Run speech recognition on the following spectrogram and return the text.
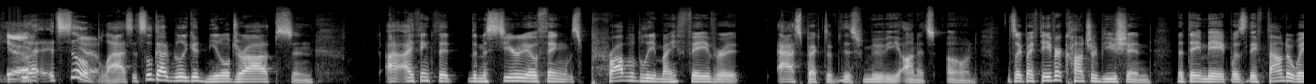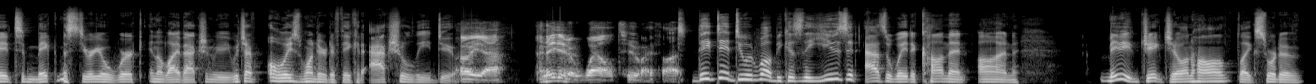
Yeah. yeah, it's still Yeah. a blast. It's still got really good needle drops, and I, I think that the Mysterio thing was probably my favorite aspect of this movie on its own. It's like my favorite contribution that they made was they found a way to make Mysterio work in a live action movie, which I've always wondered if they could actually do. Oh yeah, and they did it well too. I thought. They did do it well because they used it as a way to comment on maybe Jake Gyllenhaal, like sort of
